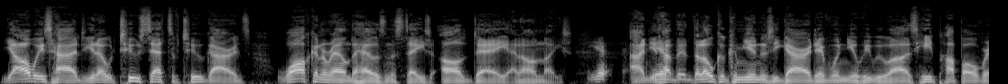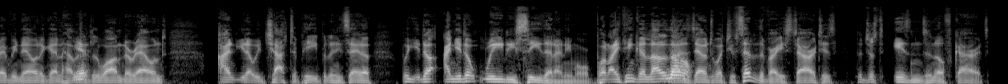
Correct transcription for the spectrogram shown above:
you always had, you know, two sets of two guards walking around the housing estate all day and all night. Yeah. And you'd yeah. have the, the, local community guard. Everyone knew who he was. He'd pop over every now and again, have a little wander around. And you know he'd chat to people and he'd say, but you know, and you don't really see that anymore. But I think a lot of that No. is down to what you've said at the very start: is there just isn't enough guards.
